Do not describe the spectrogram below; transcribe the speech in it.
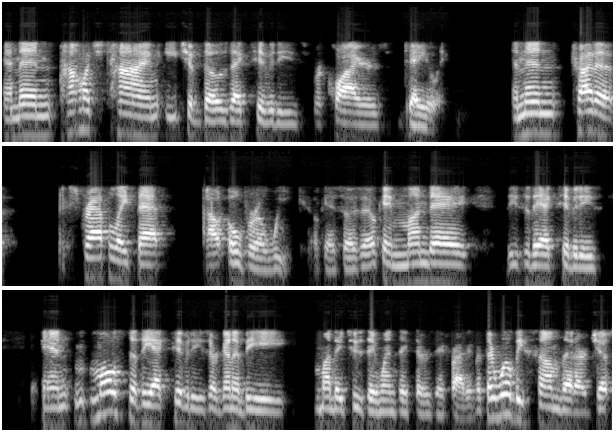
and then how much time each of those activities requires daily. And then try to extrapolate that out over a week. Okay, so I say, okay, Monday, these are the activities. And most of the activities are going to be Monday, Tuesday, Wednesday, Thursday, Friday, but there will be some that are just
